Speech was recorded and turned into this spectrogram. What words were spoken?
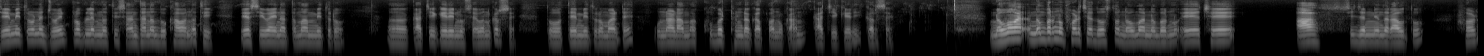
જે મિત્રોને જોઈન્ટ પ્રોબ્લેમ નથી, સાંધાના દુખાવા નથી, તે સિવાયના તમામ મિત્રો કાચી કેરીનું સેવન કરશે, તો તે મિત્રો માટે ઉનાળામાં ખૂબ જ ઠંડક આપવાનું કામ કાચી કેરી કરશે. નવમા નંબરનું ફળ છે દોસ્તો, નવમા નંબરનું. એ છે આ સિઝનની અંદર આવતું ફળ.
